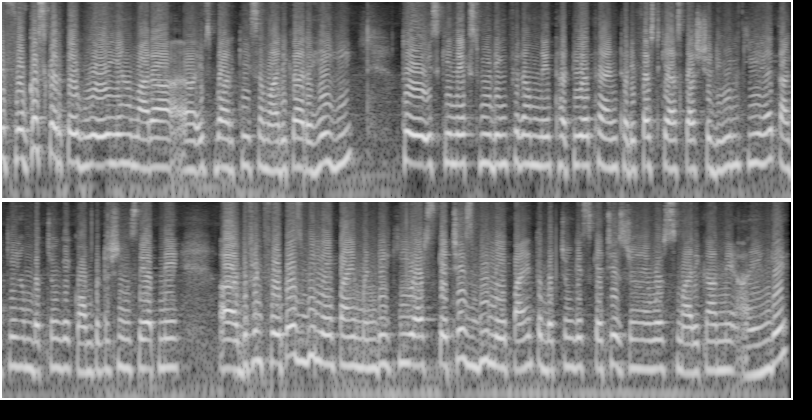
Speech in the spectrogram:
पे फोकस करते हुए ये हमारा इस बार की समारिका रहेगी। तो इसकी नेक्स्ट मीटिंग फिर हमने थर्टीथ एंड थर्टी फ़र्स्ट के आसपास शेड्यूल की है ताकि हम बच्चों के कंपटीशन से अपने डिफरेंट फ़ोटोज़ भी ले पाए, मंडी की और स्केचेस भी ले पाए तो बच्चों के स्केचेस जो हैं वो स्मारिका में आएँगे।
